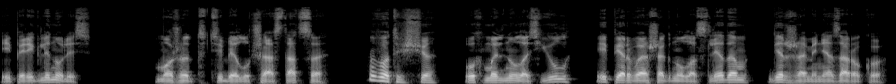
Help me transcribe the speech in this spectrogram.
и переглянулись. «Может, тебе лучше остаться?» «Вот еще», — ухмыльнулась Юл и первая шагнула следом, держа меня за руку.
